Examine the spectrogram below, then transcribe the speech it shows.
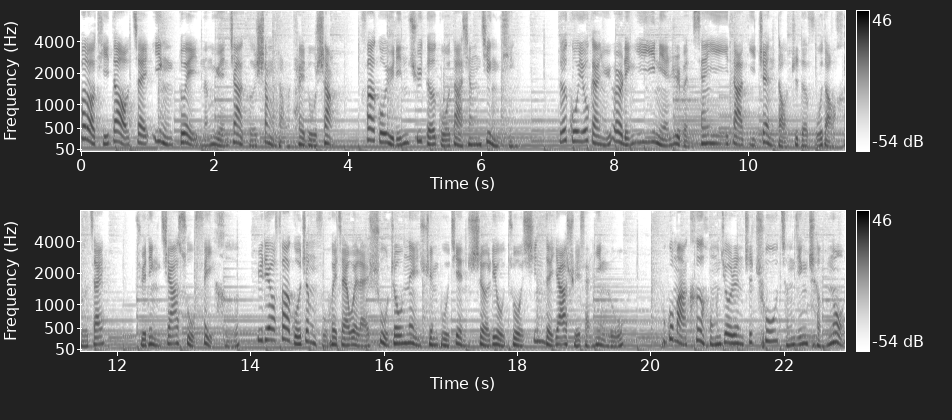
报道提到，在应对能源价格上涨的态度上，法国与邻居德国大相径庭。德国有感于二零一一年日本三一一大地震导致的福岛核灾。决定加速废核，预料法国政府会在未来数周内宣布建设六座新的压水反应炉。不过，马克宏就任之初曾经承诺，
